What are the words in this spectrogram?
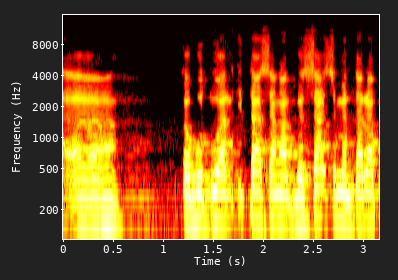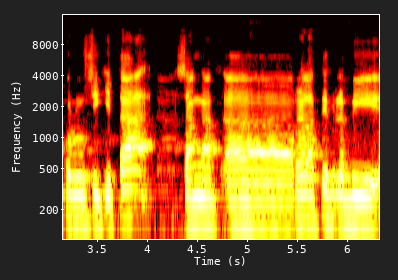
uh, kebutuhan kita sangat besar sementara produksi kita sangat uh, relatif lebih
